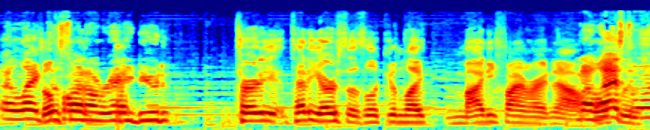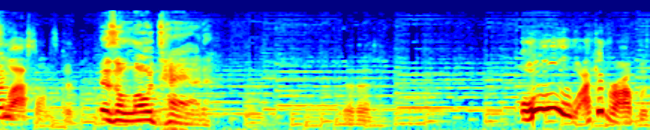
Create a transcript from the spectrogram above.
I like So this far, one already, dude. Teddy Teddiursa's looking like mighty fine right now. My last Hopefully this one? last one's good. Is a Lotad. Oh, I could rock with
